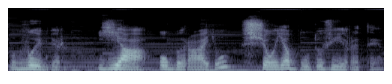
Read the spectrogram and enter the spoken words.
вибір. Я обираю, що я буду вірити.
